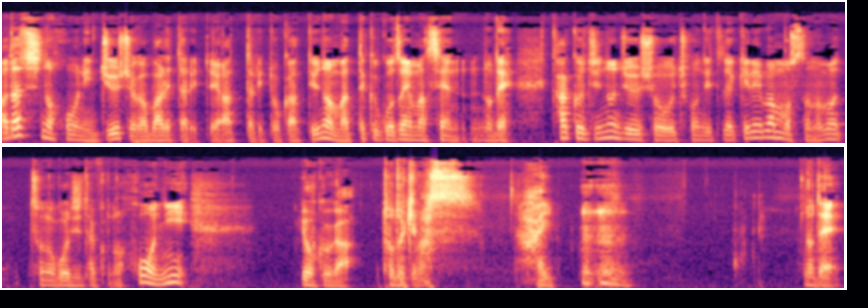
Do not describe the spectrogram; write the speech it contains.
私の方に住所がバレたりであったりとかっていうのは全くございませんので、各自の住所を打ち込んでいただければ、もうそのまま、そのご自宅の方に、欲が届きます。はい。ので、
